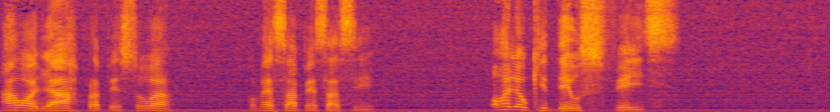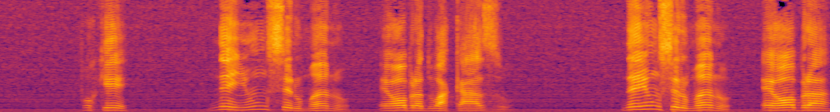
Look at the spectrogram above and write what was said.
ao olhar para a pessoa, começar a pensar assim: olha o que Deus fez. Porque nenhum ser humano é obra do acaso. Nenhum ser humano é obra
